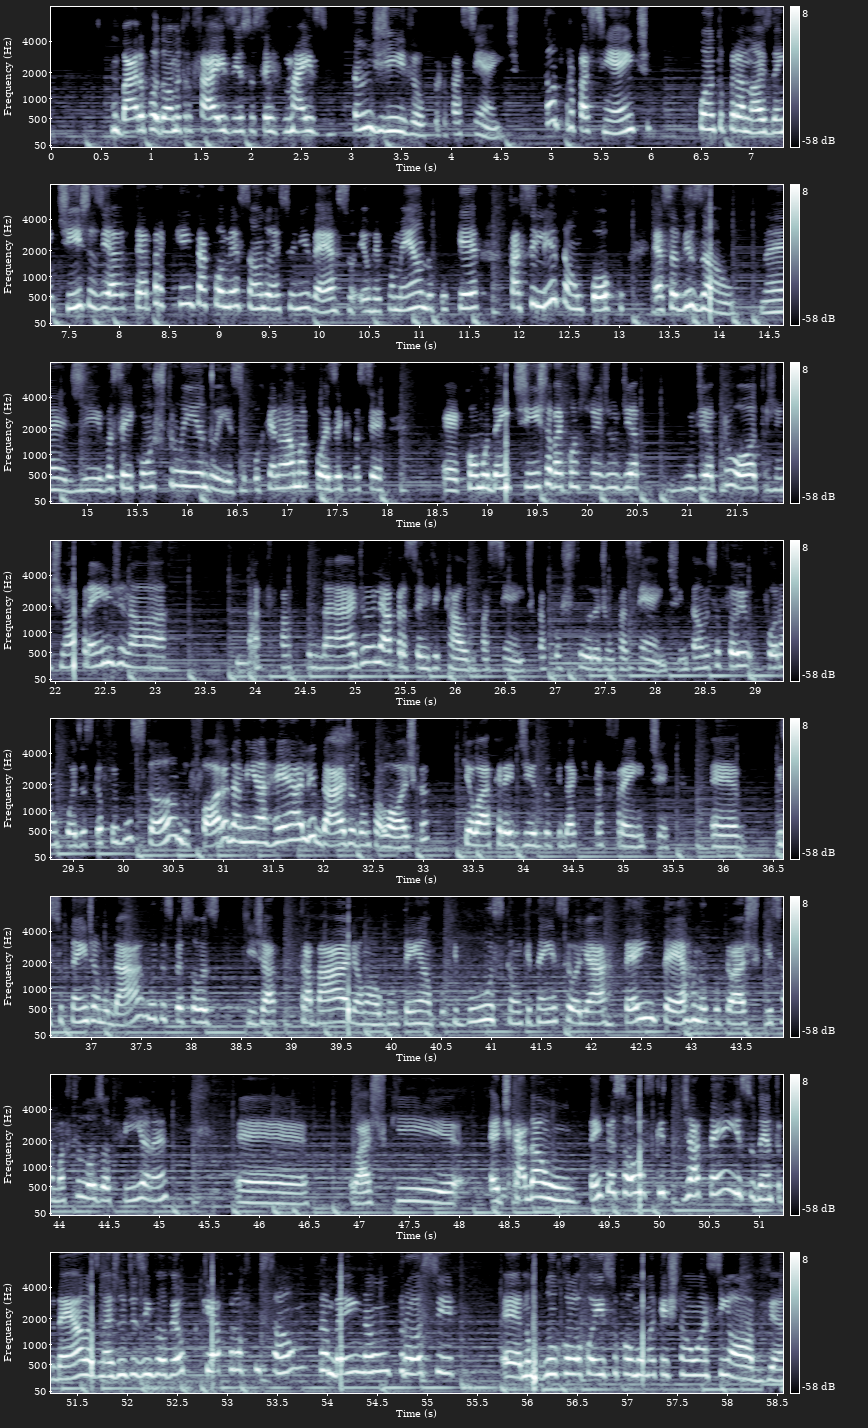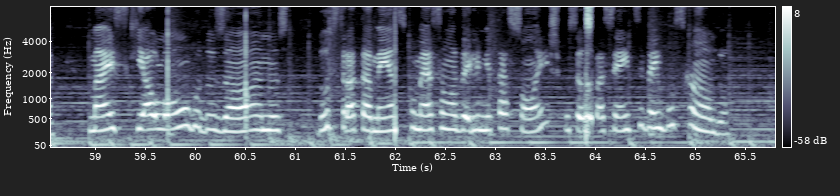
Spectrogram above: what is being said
o baropodômetro faz isso ser mais tangível para o paciente, tanto para o paciente quanto para nós dentistas e até para quem está começando nesse universo. Eu recomendo porque facilita um pouco essa visão, né, de você ir construindo isso, porque não é uma coisa que você, é, como dentista, vai construir de um dia um dia para o outro. A gente não aprende na na faculdade olhar para a cervical do paciente, para a postura de um paciente. Então, isso foi, foram coisas que eu fui buscando fora da minha realidade odontológica, que eu acredito que daqui para frente é, isso tende a mudar. Muitas pessoas que já trabalham há algum tempo, que buscam, que têm esse olhar até interno, porque eu acho que isso é uma filosofia, né? É, eu acho que é de cada um. Tem pessoas que já têm isso dentro delas, mas não desenvolveu porque a profissão também não trouxe, é, não, não colocou isso como uma questão assim óbvia, mas que ao longo dos anos, dos tratamentos, começam a ver limitações com seus pacientes e vem buscando.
